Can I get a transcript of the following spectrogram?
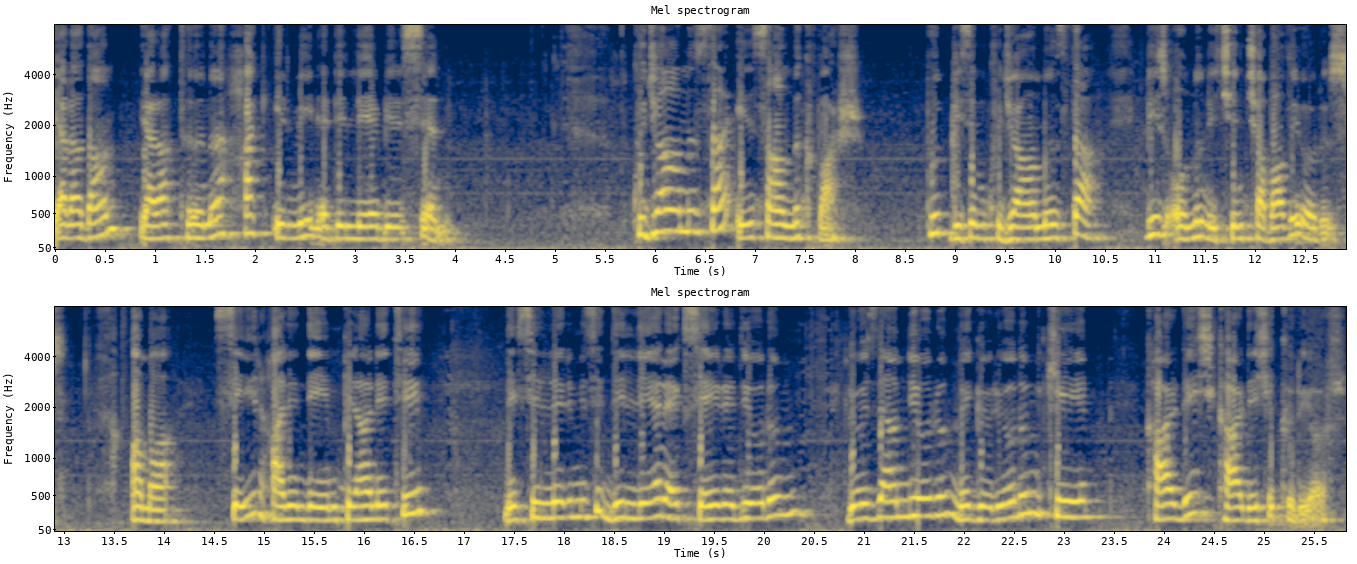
Yaradan yarattığını hak ilmiyle dinleyebilsin. Kucağımızda insanlık var. Bu bizim kucağımızda. Biz onun için çabalıyoruz. Ama seyir halindeyim planeti nesillerimizi dilleyerek seyrediyorum, gözlemliyorum ve görüyorum ki kardeş kardeşi kırıyor.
